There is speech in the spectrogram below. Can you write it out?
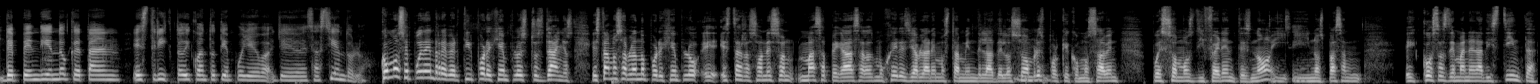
Dependiendo qué tan estricto y cuánto tiempo lleva, lleves haciéndolo. ¿Cómo se pueden revertir, por ejemplo, estos daños? Estamos hablando, por ejemplo, eh, estas razones son más apegadas a las mujeres, ya hablaremos también de la de los hombres, porque como saben, pues somos diferentes, ¿no? Y, nos pasan eh, cosas de manera distinta.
